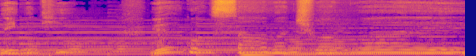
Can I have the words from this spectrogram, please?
你们听，月光洒满窗外。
